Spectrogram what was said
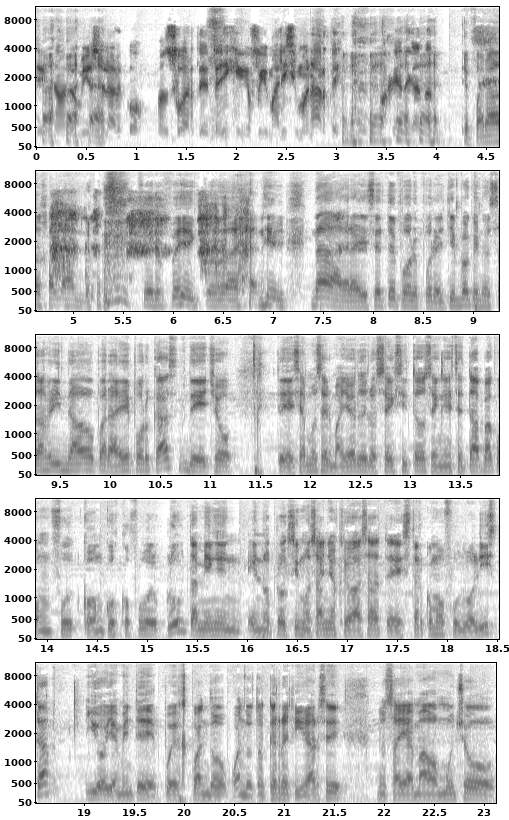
sí, no, lo mío es el arco, con suerte. Te dije que fui malísimo en arte. Imagínate. Te paraban jalando. Perfecto, Daniel. Nada, agradecerte por, por el tiempo que nos has brindado para Eporcast. De hecho, te deseamos el mayor de los éxitos en esta etapa con, con Cusco Fútbol Club. También en, en los próximos años que vas a estar como futbolista. Y obviamente después cuando, cuando toque retirarse nos ha llamado mucho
